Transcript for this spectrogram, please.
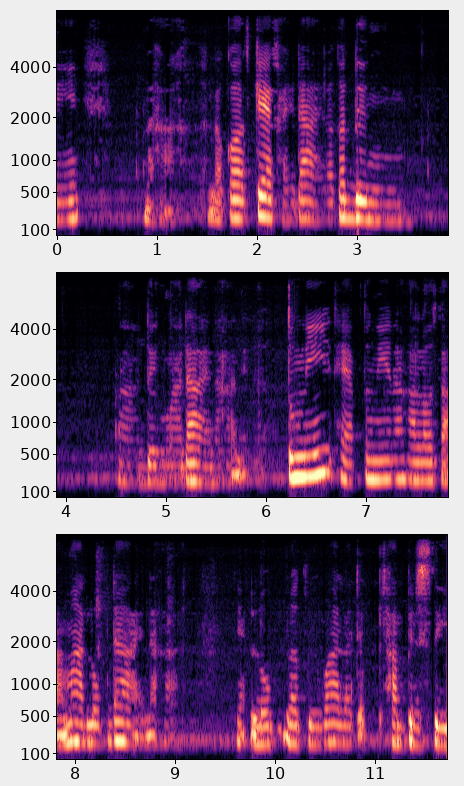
นี้นะคะ แล้วก็แก้ไขได้แล้วก็ดึงดึงมาได้นะคะเนี่ยตรงนี้แถบตรงนี้นะคะ เราสามารถลบได้นะคะ เนี่ยลบเราคือว่าเราจะทำเป็นสี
